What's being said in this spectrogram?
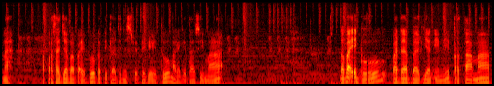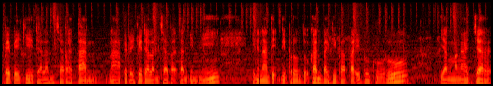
Nah apa saja Bapak Ibu ketiga jenis PPG itu? Mari kita simak. Bapak Ibu pada bagian ini pertama PPG dalam jabatan. Nah PPG dalam jabatan ini ini nanti diperuntukkan bagi Bapak Ibu guru yang mengajar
